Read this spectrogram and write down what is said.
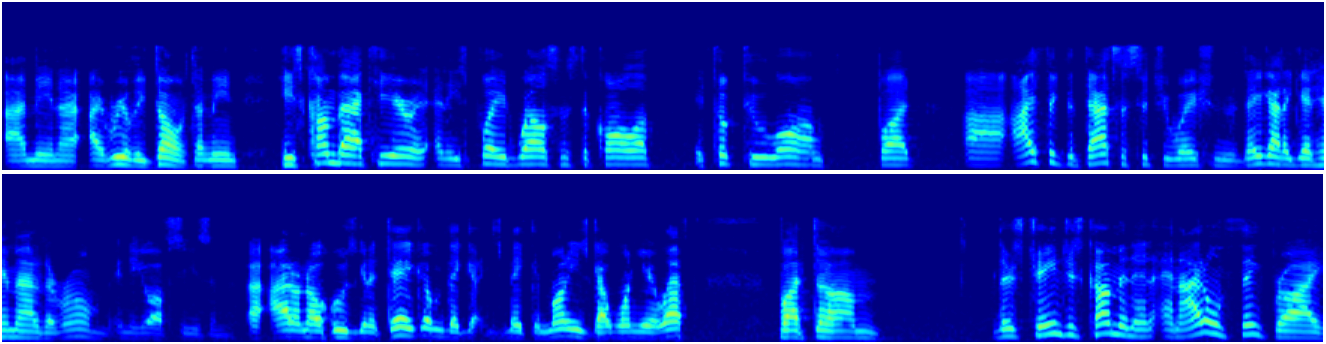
I, mean, I, I, really don't. I mean, he's come back here and he's played well since the call up. It took too long, but uh, I think that that's a situation that they got to get him out of the room in the offseason. I, I don't know who's going to take him. They got, he's making money. He's got one year left, but um, there's changes coming, and, and I don't think, Bry,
